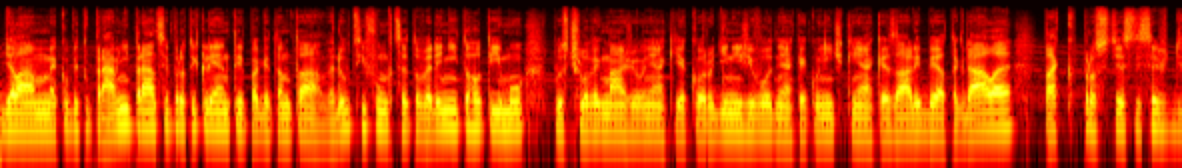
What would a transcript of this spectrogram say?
dělám jakoby tu právní práci pro ty klienty, pak je tam ta vedoucí funkce, to vedení toho týmu, plus člověk má že, nějaký jako rodinný život, nějaké koníčky, nějaké záliby a tak dále, tak prostě si se vždy,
